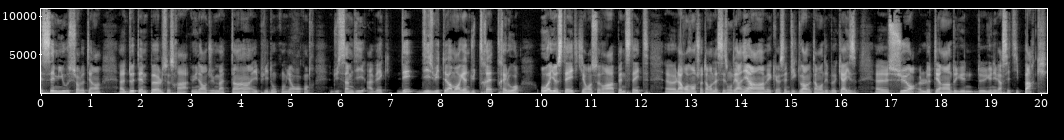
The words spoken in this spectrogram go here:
SMU sur le terrain de Temple, ce sera à 1h du matin. Et puis donc on vient en rencontre du samedi avec dès 18h Morgan du très très lourd. Ohio State qui recevra Penn State. Euh, la revanche notamment de la saison dernière, hein, avec euh, cette victoire notamment des Buckeyes euh, sur le terrain de University Park.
